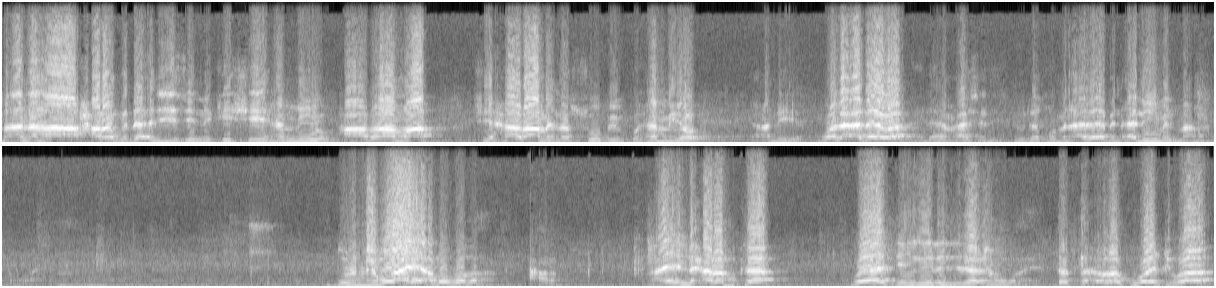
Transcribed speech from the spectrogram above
معناها حرام كده حديث إنك شيء هميه حرامه شيء حرام إن الصوب يكهميه يعني ولا عذابة إلى معاشري يذقه من عذاب أليم معنى ظلمي واي على الوضع. حرم معي اللي حرمك وادي غير الزرع واي تفتح واك واجوا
